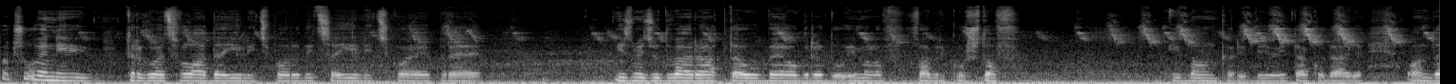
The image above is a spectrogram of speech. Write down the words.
Pa čuveni trgovac Vlada Ilić, porodica Ilić, koja je pre između dva rata u Beogradu imala fabriku štof i bankar je bio i tako dalje. Onda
